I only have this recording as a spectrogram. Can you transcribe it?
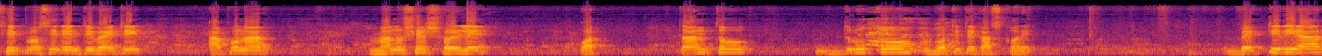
সিপ্রোসিন অ্যান্টিবায়োটিক আপনার মানুষের শরীরে অত্যন্ত দ্রুত গতিতে কাজ করে। ব্যাকটেরিয়ার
